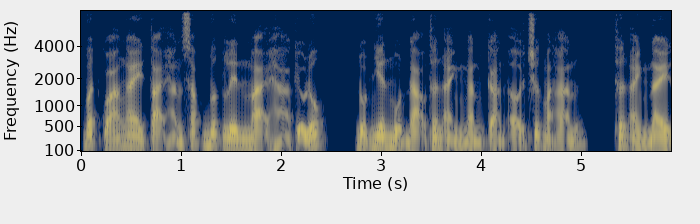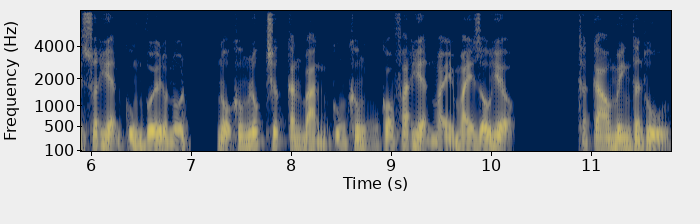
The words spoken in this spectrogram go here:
bất quá ngay tại hắn sắp bước lên mại Hà Kiều lúc, đột nhiên một đạo thân ảnh ngăn cản ở trước mặt hắn, thân ảnh này xuất hiện cùng với đột ngột, nộ không lúc trước căn bản cũng không có phát hiện mảy may dấu hiệu. Thật cao minh thân thủ.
